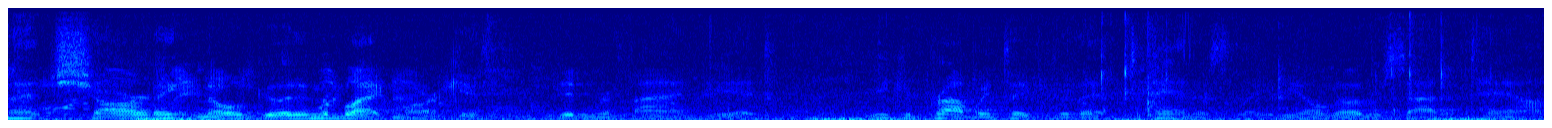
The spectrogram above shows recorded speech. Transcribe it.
that shard ain't no good in the black market. Didn't refine yet. You could probably take it to that Tannis lady on the other side of town.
